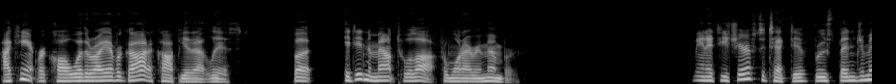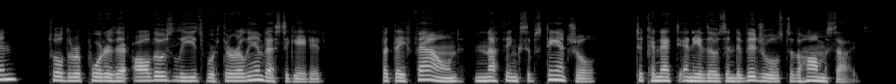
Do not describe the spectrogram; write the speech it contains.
I can't recall whether I ever got a copy of that list, but it didn't amount to a lot from what I remember. Manatee Sheriff's Detective Bruce Benjamin told the reporter that all those leads were thoroughly investigated, but they found nothing substantial to connect any of those individuals to the homicides.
